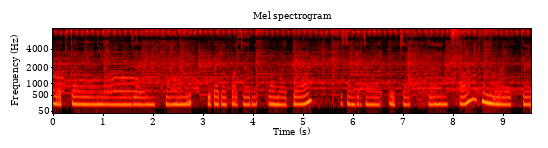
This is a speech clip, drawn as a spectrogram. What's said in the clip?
buat kalian yang menjalankan ibadah puasa Ramadan Secangkir-cangkir ucapkan selamat menunaikan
